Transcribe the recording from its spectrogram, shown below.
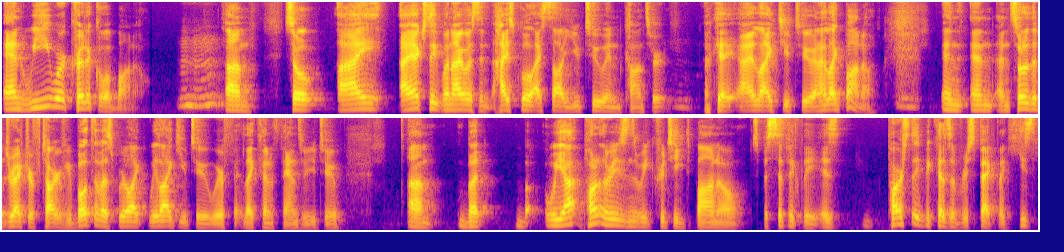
and we were critical of bono Mhm. um, so i i actually when i was in high school i saw U2 in concert okay? I liked U2 and i like bono. Mm. and and and so did the director of photography. Both of us were like we like U2. We're like kind of fans of U2. Um, but, but we are part of the reasons we critiqued bono specifically is partially because of respect. Like he's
